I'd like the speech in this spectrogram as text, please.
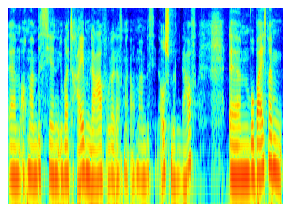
ähm, auch mal ein bisschen übertreiben darf oder dass man auch mal ein bisschen ausschmücken darf. Ähm, wobei es beim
